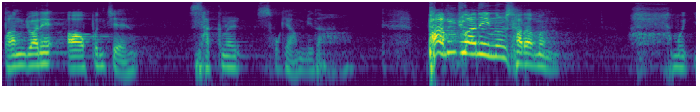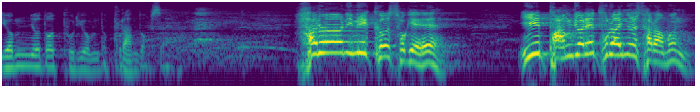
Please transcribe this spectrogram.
방주 안의 아홉 번째 사건을 소개합니다. 방주 안에 있는 사람은 아무 염려도 두려움도 불안도 없어요. 하나님이 그 속에 이 방주 안에 들어와 있는 사람은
